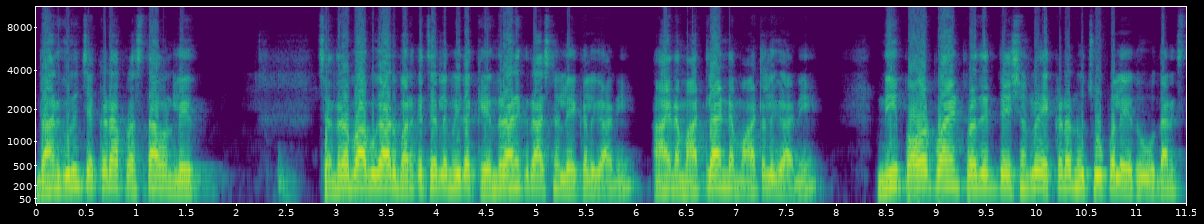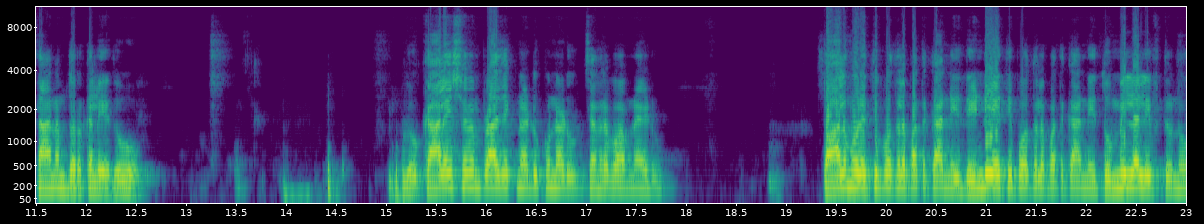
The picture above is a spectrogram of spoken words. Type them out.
దాని గురించి ఎక్కడా ప్రస్తావన లేదు. చంద్రబాబు గారు బనకచెర్ల మీద కేంద్రానికి రాసిన లేఖలు కానీ ఆయన మాట్లాడిన మాటలు కానీ నీ పవర్ పాయింట్ ప్రజెంటేషన్లో ఎక్కడ నువ్వు చూపలేదు దానికి స్థానం దొరకలేదు. ఇప్పుడు కాళేశ్వరం ప్రాజెక్టును అడ్డుకున్నాడు చంద్రబాబు నాయుడు. పాలమూరు ఎత్తిపోతల పథకాన్ని దిండి ఎత్తిపోతల పథకాన్ని తుమ్మిళ్ళ లిఫ్టును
